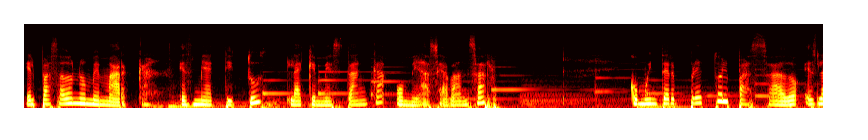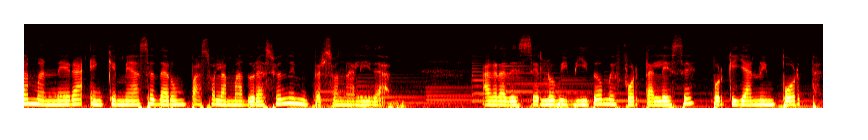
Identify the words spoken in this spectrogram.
El pasado no me marca, es mi actitud la que me estanca o me hace avanzar. Como interpreto el pasado es la manera en que me hace dar un paso a la maduración de mi personalidad. Agradecer lo vivido me fortalece porque ya no importa,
